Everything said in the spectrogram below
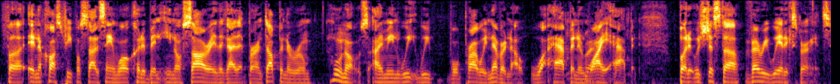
for, and of course, people started saying, well, it could have been Eno Sare, the guy that burnt up in the room. Who knows? I mean, we, we will probably never know what happened and why it happened. But it was just a very weird experience.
